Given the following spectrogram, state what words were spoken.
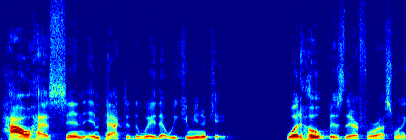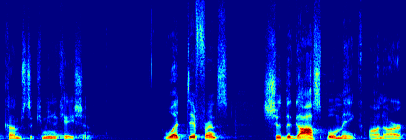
How has sin impacted the way that we communicate? What hope is there for us when it comes to communication? What difference should the gospel make on our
